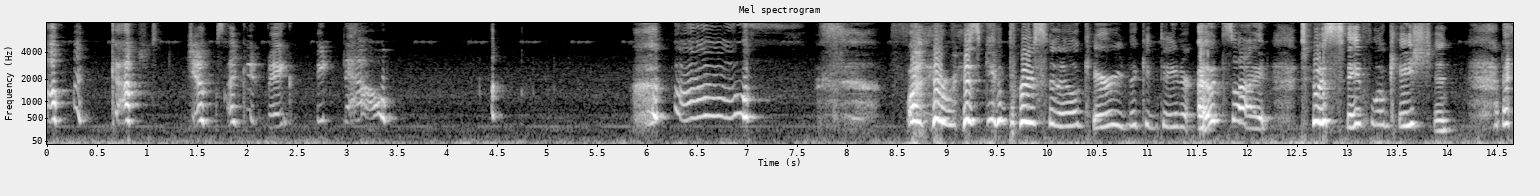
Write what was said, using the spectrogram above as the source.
oh my gosh, jokes I could make right now. Oh. Fire rescue personnel carried the container outside to a safe location and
